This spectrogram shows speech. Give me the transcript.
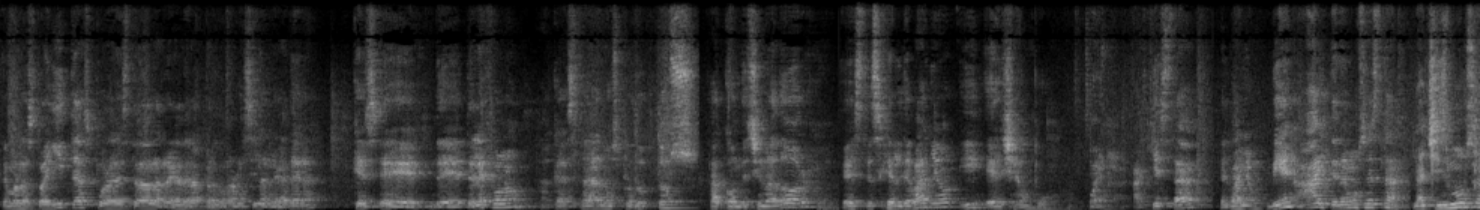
Tenemos las toallitas, por este lado la regadera, perdón, ahora sí la regadera, que es eh, de teléfono. Acá están los productos, acondicionador, este es gel de baño y el shampoo. Bueno, aquí está el baño. Bien, ay, tenemos esta, la chismosa.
